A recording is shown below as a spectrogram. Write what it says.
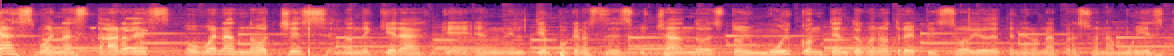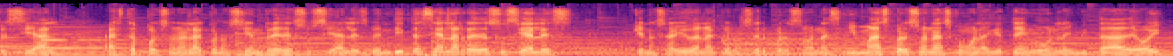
días, buenas tardes o buenas noches, en donde quiera que en el tiempo que nos estés escuchando. Estoy muy contento con otro episodio de tener una persona muy especial. A esta persona la conocí en redes sociales. Benditas sean las redes sociales que nos ayudan a conocer personas y más personas como la que tengo, la invitada de hoy,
